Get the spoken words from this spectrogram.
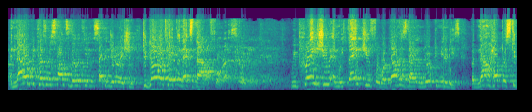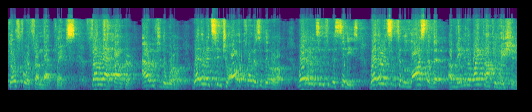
And now it becomes the responsibility of the second generation to go and take the next battle for us. For you. We praise you and we thank you for what God has done in your communities. But now help us to go forth from that place, from that bunker, out into the world. Whether it's into all the corners of the world, whether it's into the cities, whether it's into the lost of, the, of maybe the white population,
